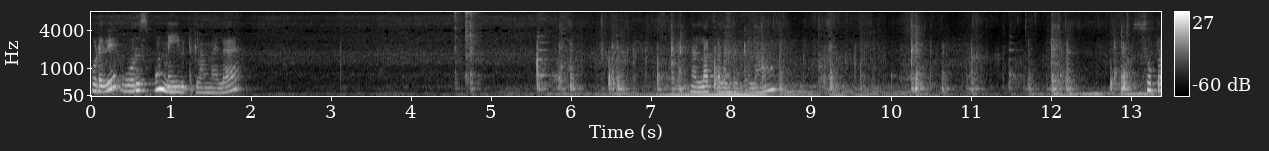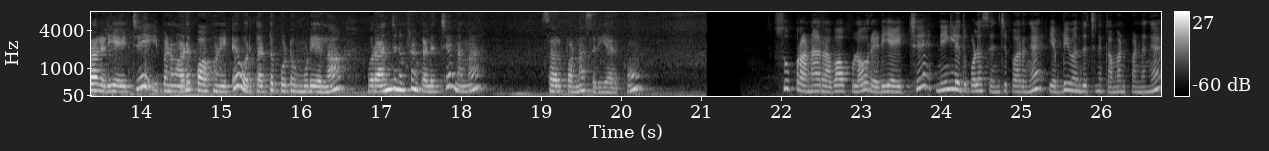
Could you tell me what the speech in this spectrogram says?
கூடவே ஒரு ஸ்பூன் நெய் விட்டுக்கலாம் மேலே. நல்லா கலந்து சூப்பராக ரெடி ஆயிடுச்சு. இப்போ நம்ம அடுப்பு ஆஃப் பண்ணிவிட்டு ஒரு தட்டு போட்டு முடியலாம் ஒரு அஞ்சு நிமிஷம் கழித்து நம்ம சர்வ் பண்ணால் சரியாக இருக்கும். சூப்பரான ரவா புலாவ் ரெடி ஆயிடுச்சு. நீங்களும் இது போல் செஞ்சு பாருங்கள் எப்படி வந்துச்சுன்னு கமெண்ட் பண்ணுங்கள்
